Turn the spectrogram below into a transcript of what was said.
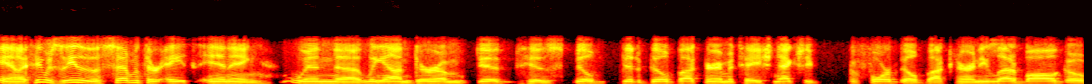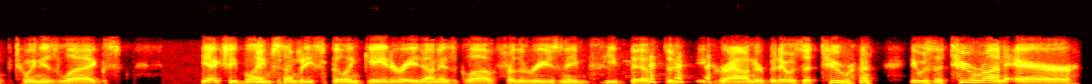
and I think it was either the seventh or eighth inning when uh, Leon Durham did his Bill did a Bill Buckner imitation, actually before Bill Buckner, and he let a ball go between his legs. He actually blamed somebody spilling Gatorade on his glove for the reason he, he biffed a grounder, but it was a two run it was a two run error,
